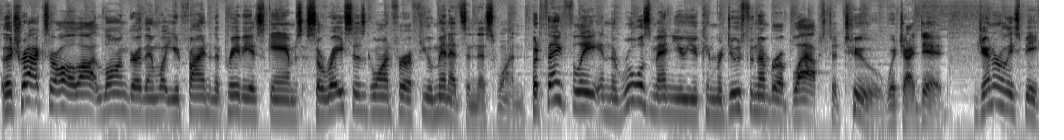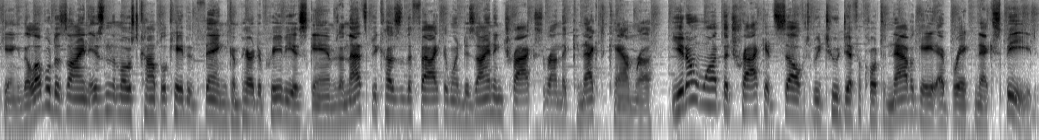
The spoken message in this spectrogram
The tracks are all a lot longer than what you'd find in the previous games, so races go on for a few minutes in this one. But thankfully, in the rules menu, you can reduce the number of laps to 2, which I did. Generally speaking, the level design isn't the most complicated thing compared to previous games, and that's because of the fact that when designing tracks around the Kinect camera, you don't want the track itself to be too difficult to navigate at breakneck speed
